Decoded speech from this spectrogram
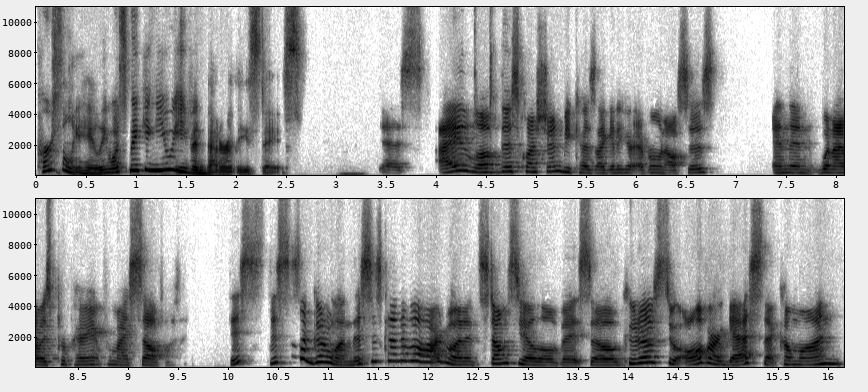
personally haley? What's making you even better these days? Yes i love this question because i get to hear everyone else's. And then when i was preparing it for myself i was like this this is a good one. This is kind of a hard one. It stumps you a little bit. So kudos to all of our guests that come on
